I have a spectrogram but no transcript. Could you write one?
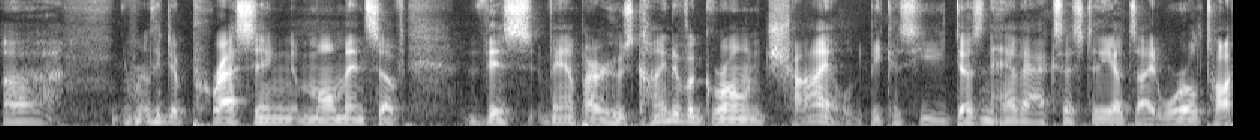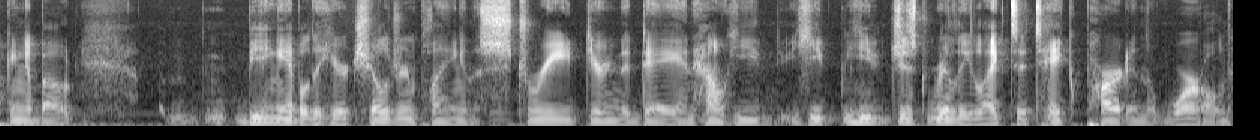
uh, really depressing moments of this vampire who's kind of a grown child because he doesn't have access to the outside world talking about being able to hear children playing in the street during the day and how he he he just really liked to take part in the world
